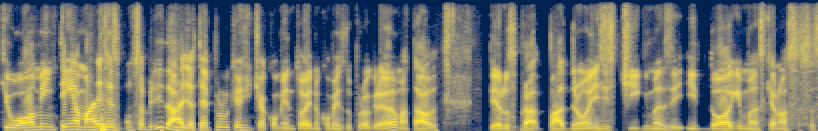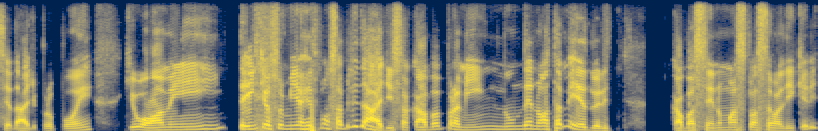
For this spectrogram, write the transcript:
que o homem tenha mais responsabilidade, até pelo que a gente já comentou aí no começo do programa tal pelos padrões, estigmas e, e, dogmas que a nossa sociedade propõe, que o homem tem que assumir a responsabilidade. Isso acaba, para mim, não denota medo. Ele acaba sendo uma situação ali que ele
